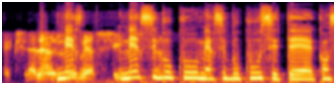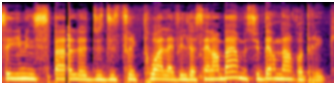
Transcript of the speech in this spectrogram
Excellent. merci. Merci beaucoup. Merci beaucoup. C'était conseiller municipal du district 3 à la ville de Saint-Lambert, M. Bernard Rodrigue.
